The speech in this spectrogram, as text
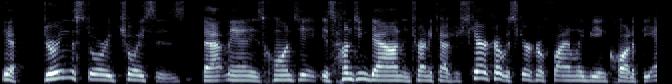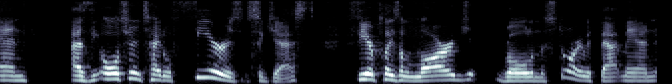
Yeah during the story choices batman is haunting is hunting down and trying to capture scarecrow with scarecrow finally being caught at the end as the alternate title fears suggests fear plays a large role in the story with Batman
